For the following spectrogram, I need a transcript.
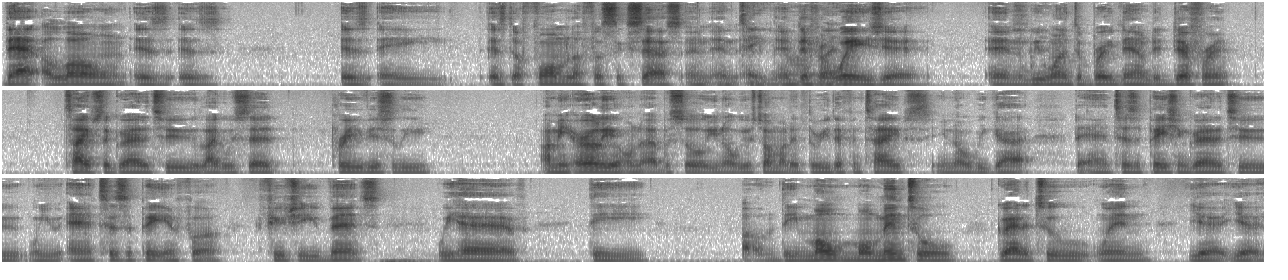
That alone is is is a is the formula for success in in, in, in different way. ways. Yeah, and we wanted to break down the different types of gratitude, like we said previously. I mean, earlier on the episode, you know, we was talking about the three different types. You know, we got the anticipation gratitude when you anticipating for future events. We have the um, the mo- momental gratitude when you're you're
